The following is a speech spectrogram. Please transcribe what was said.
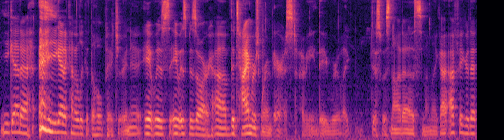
you gotta you gotta kind of look at the whole picture, and it, it was it was bizarre. Uh, the timers were embarrassed. I mean, they were like, "This was not us," and I'm like, "I, I figured that."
